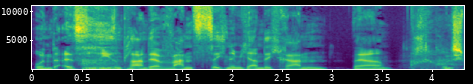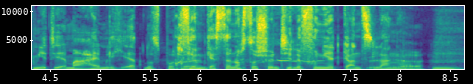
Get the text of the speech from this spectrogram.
Und es ist ein Riesenplan, der wanzt sich nämlich an dich ran. Ja. Und schmiert dir immer heimlich Erdnussbutter. Ach, wir haben gestern noch so schön telefoniert, ganz lange. Ja. Hm.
